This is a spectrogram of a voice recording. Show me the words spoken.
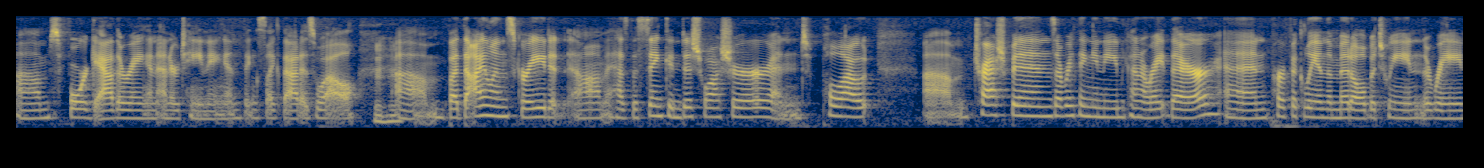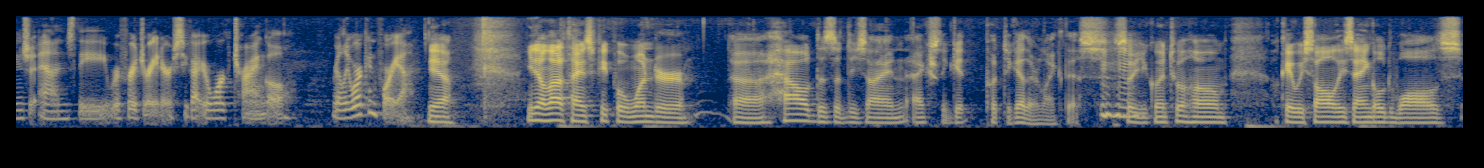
Um, for gathering and entertaining and things like that as well. Mm-hmm. Um, but the island's great. It, um, it has the sink and dishwasher and pull out um, trash bins, everything you need kind of right there, and perfectly in the middle between the range and the refrigerator. So you got your work triangle really working for you. Yeah. You know, a lot of times people wonder uh, how does a design actually get put together like this? Mm-hmm. So you go into a home, okay, we saw all these angled walls,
